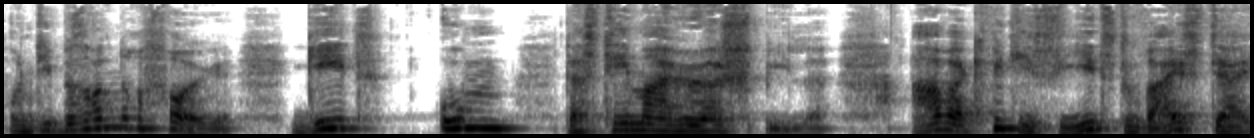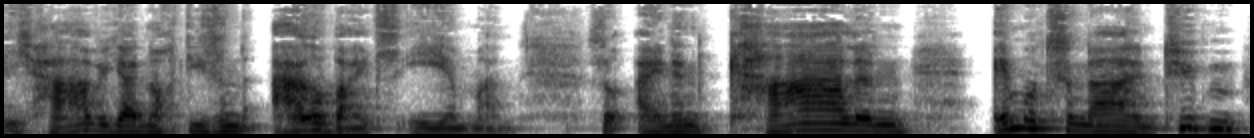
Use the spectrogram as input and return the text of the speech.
Und die besondere Folge geht um das Thema Hörspiele. Aber Quitty Seeds, du weißt ja, ich habe ja noch diesen Arbeitsehemann. So einen kahlen, emotionalen Typen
